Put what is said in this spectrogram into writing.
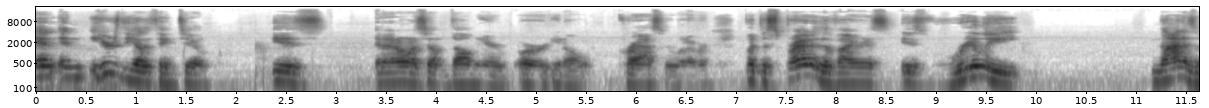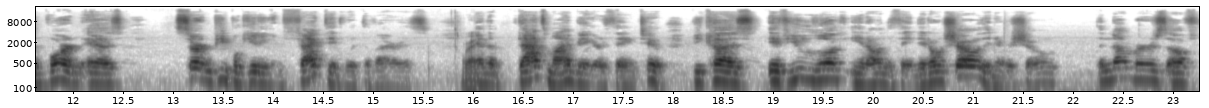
and and here's the other thing too, is and I don't want to sound dumb here or you know crass or whatever, but the spread of the virus is really not as important as certain people getting infected with the virus. Right. And the, that's my bigger thing too, because if you look, you know, and the thing they don't show, they never show the numbers of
